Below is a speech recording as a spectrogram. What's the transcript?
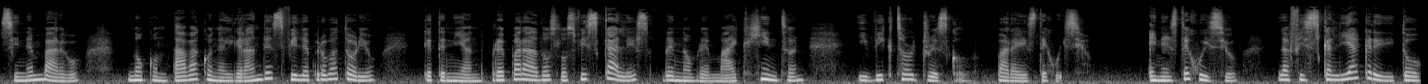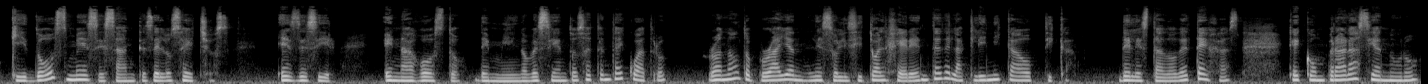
Sin embargo, no contaba con el gran desfile probatorio que tenían preparados los fiscales de nombre Mike Hinton y Victor Driscoll para este juicio. En este juicio, la Fiscalía acreditó que dos meses antes de los hechos, es decir, en agosto de 1974, Ronald O'Brien le solicitó al gerente de la clínica óptica del estado de Texas que comprara cianuro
